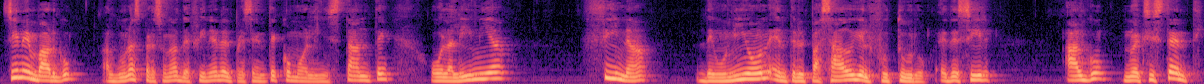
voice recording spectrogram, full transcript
Sin embargo, algunas personas definen el presente como el instante o la línea fina de unión entre el pasado y el futuro, es decir, algo no existente.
